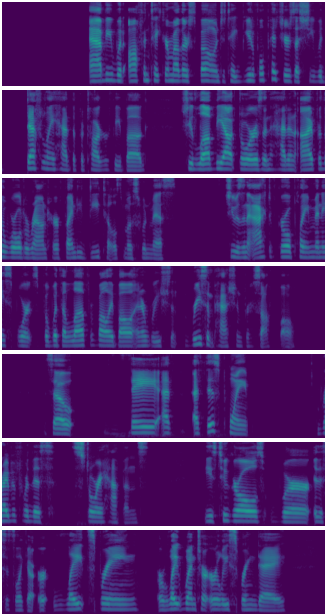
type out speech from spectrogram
Abby would often take her mother's phone to take beautiful pictures as she would definitely had the photography bug. She loved the outdoors and had an eye for the world around her, finding details most would miss. She was an active girl playing many sports, but with a love for volleyball and a recent recent passion for softball. So they at at this point, right before this story happens, these two girls were this is like a er, late spring or late winter, early spring day,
